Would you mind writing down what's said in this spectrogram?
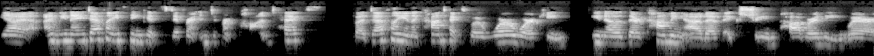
Yeah, I mean, I definitely think it's different in different contexts, but definitely in a context where we're working, you know, they're coming out of extreme poverty, where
